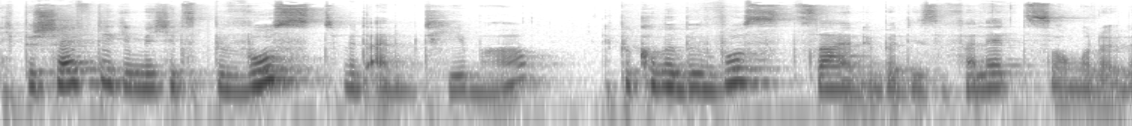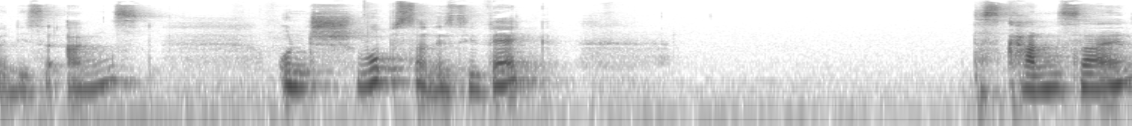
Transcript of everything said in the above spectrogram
ich beschäftige mich jetzt bewusst mit einem Thema, ich bekomme Bewusstsein über diese Verletzung oder über diese Angst und schwupps, dann ist sie weg. Das kann sein.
